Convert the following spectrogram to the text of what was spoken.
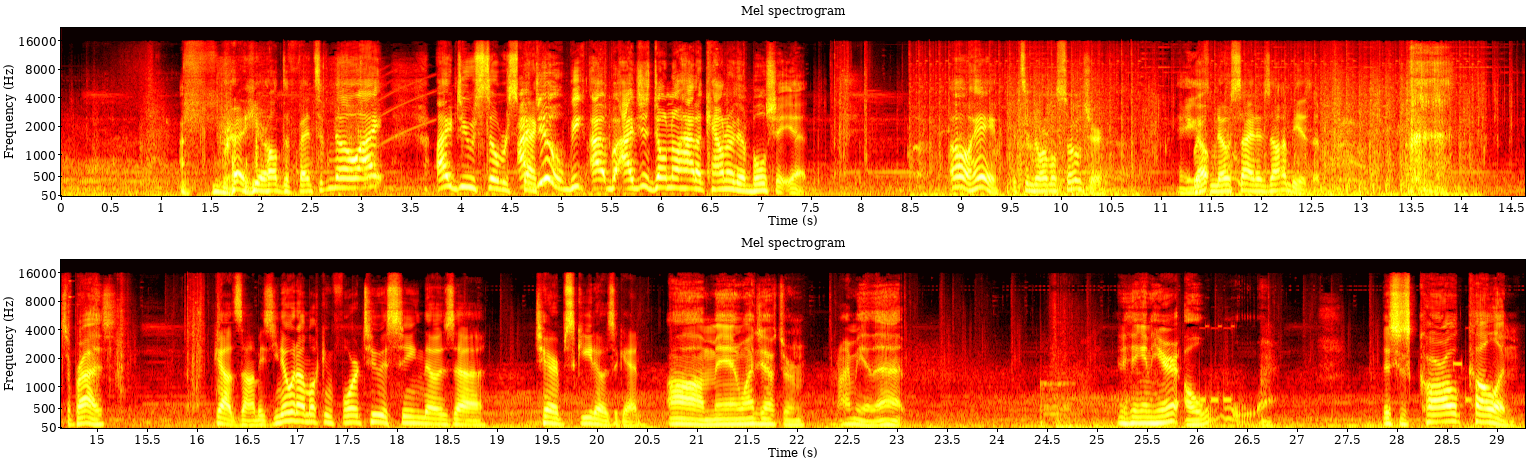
Brett, you're all defensive. No, I, I do still respect. I do. Be, I, I just don't know how to counter their bullshit yet. Oh, hey, it's a normal soldier There you with go. no sign of zombieism. Surprise. Look out, zombies. You know what I'm looking forward to is seeing those uh, cherub skeetos again. Oh man, why'd you have to remind me of that? Anything in here? Oh. This is Carl Cullen.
